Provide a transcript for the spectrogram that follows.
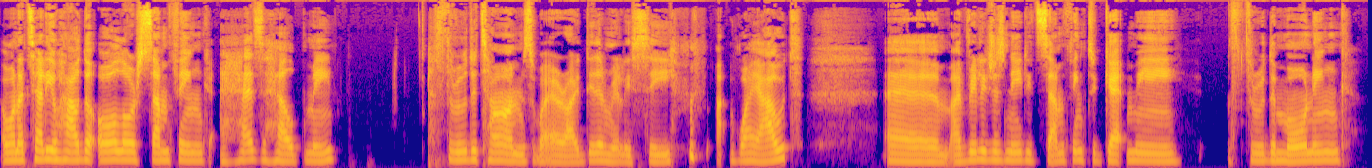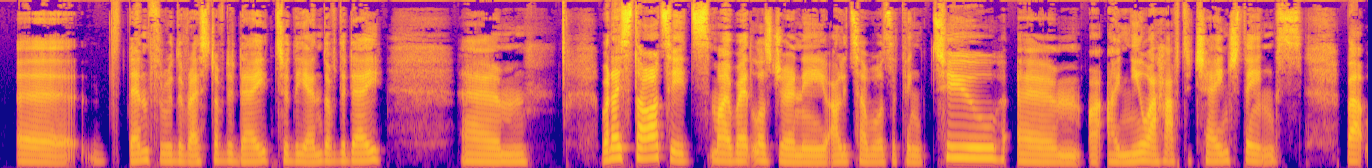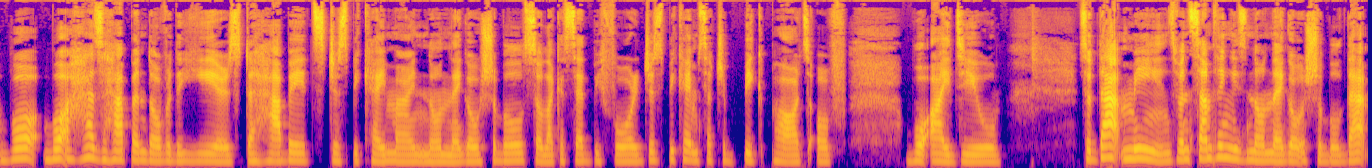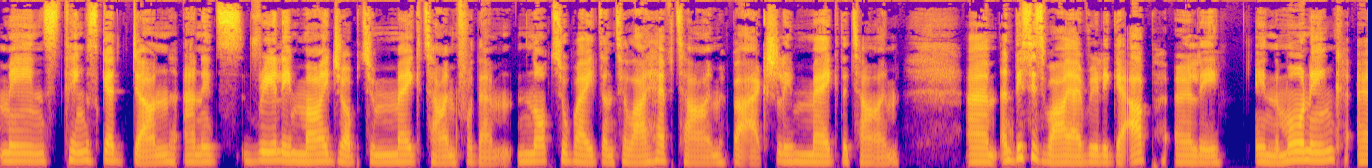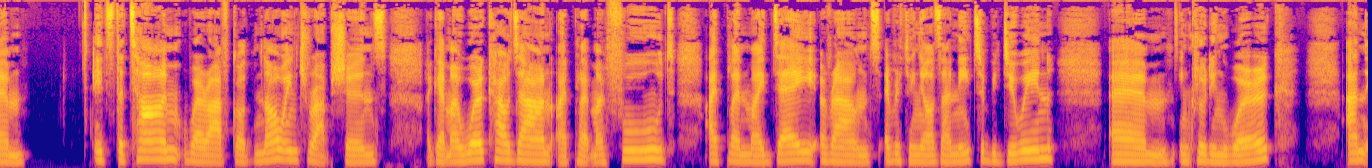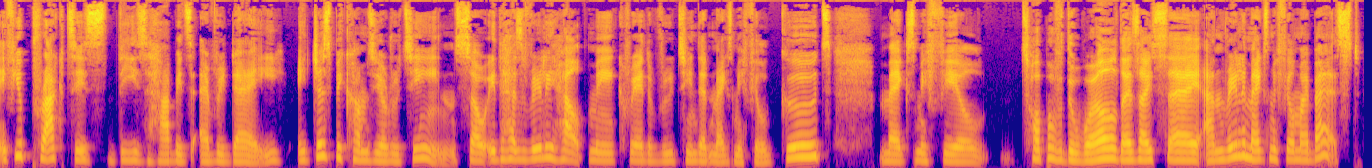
I want to tell you how the all or something has helped me through the times where I didn't really see way out. Um, I really just needed something to get me through the morning, uh, then through the rest of the day to the end of the day. Um, when I started my weight loss journey, Alica was, I think, two. Um, I, I, knew I have to change things, but what what has happened over the years, the habits just became my non-negotiable. So, like I said before, it just became such a big part of what I do. So that means when something is non negotiable, that means things get done. And it's really my job to make time for them, not to wait until I have time, but actually make the time. Um, and this is why I really get up early in the morning. Um, it's the time where I've got no interruptions. I get my workout done. I plan my food. I plan my day around everything else I need to be doing, um, including work. And if you practice these habits every day, it just becomes your routine. So it has really helped me create a routine that makes me feel good, makes me feel top of the world, as I say, and really makes me feel my best.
